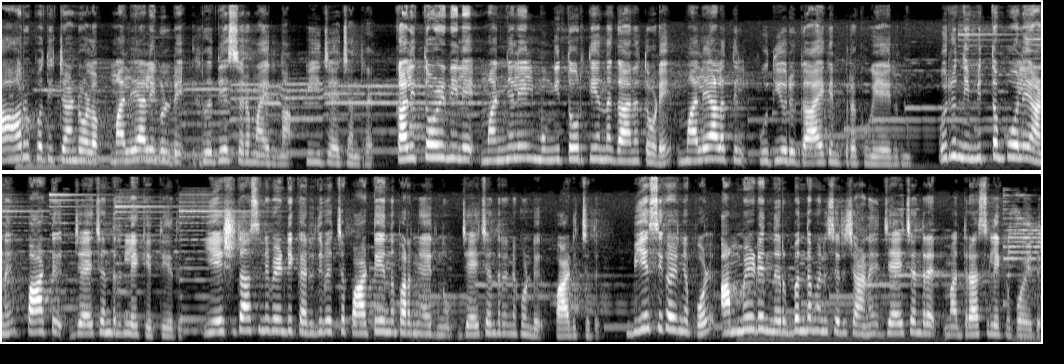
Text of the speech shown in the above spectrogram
ആറു പതിറ്റാണ്ടോളം മലയാളികളുടെ ഹൃദയസ്വരമായിരുന്ന പി ജയചന്ദ്രൻ. കളിത്തോഴനിലെ മഞ്ഞലയിൽ മുങ്ങിത്തോർത്തി എന്ന ഗാനത്തോടെ മലയാളത്തിൽ പുതിയൊരു ഗായകൻ പിറക്കുകയായിരുന്നു. ഒരു നിമിത്തം പോലെയാണ് പാട്ട് ജയചന്ദ്രനിലേക്ക് എത്തിയത്. യേശുദാസിന് വേണ്ടി കരുതിവെച്ച പാട്ട് എന്ന് പറഞ്ഞായിരുന്നു ജയചന്ദ്രനെ കൊണ്ട് പാടിച്ചത്. ബി എസ് സി കഴിഞ്ഞപ്പോൾ അമ്മയുടെ നിർബന്ധമനുസരിച്ചാണ് ജയചന്ദ്രൻ മദ്രാസിലേക്ക് പോയത്.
